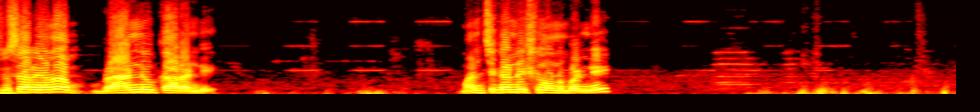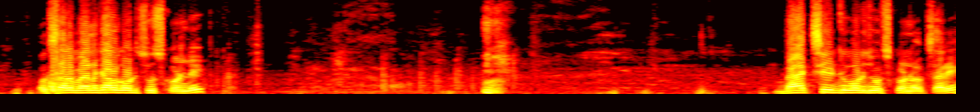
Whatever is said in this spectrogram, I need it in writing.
చూసారు కదా? బ్రాండ్ న్యూ కార్ అండి. మంచి కండిషన్ ఉన్న బండి. ఒకసారి వెనకాల కూడా చూసుకోండి. బ్యాక్ సీట్లు కూడా చూసుకోండి ఒకసారి.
